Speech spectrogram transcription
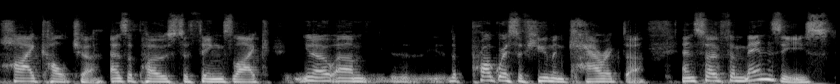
high culture, as opposed to things like, you know, um, the progress of human character. And so for Menzies,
